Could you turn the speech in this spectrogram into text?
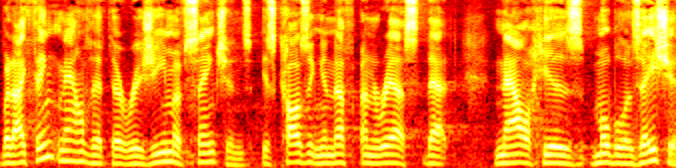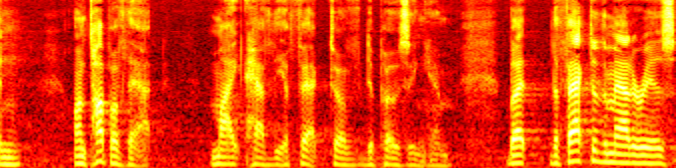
But I think now that the regime of sanctions is causing enough unrest that now his mobilization on top of that might have the effect of deposing him. But the fact of the matter is,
